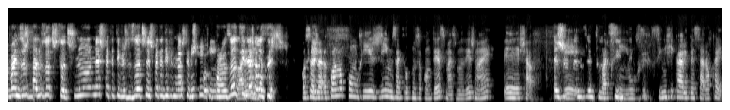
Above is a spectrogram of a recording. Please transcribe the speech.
vai nos ajudar nos outros todos, no, nas expectativas dos outros, nas expectativas que nós temos sim, sim, sim. para os outros e nas nossas. Ou seja, a forma como reagimos àquilo que nos acontece, mais uma vez, não é? É chave. Ajuda-nos é, em tudo. Claro que sim, sim. o significar e pensar, ok,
